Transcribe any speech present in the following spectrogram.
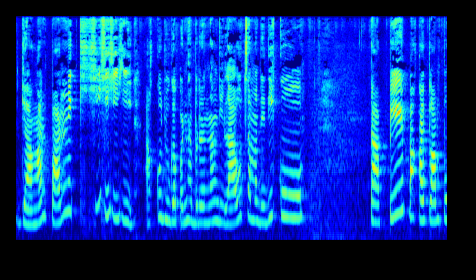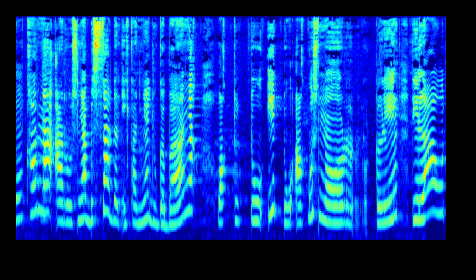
Jangan panik Hihihi, aku juga pernah berenang di laut sama dediku. Tapi pakai pelampung karena arusnya besar dan ikannya juga banyak. Waktu itu aku snorkeling di laut.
